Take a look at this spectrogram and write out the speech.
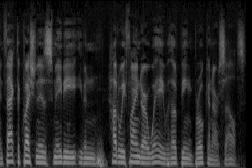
In fact, the question is maybe even how do we find our way without being broken ourselves?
